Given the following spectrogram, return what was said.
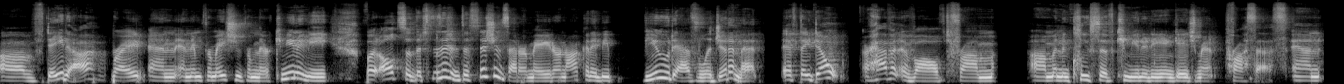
of data, right, and, and information from their community, but also the decisions that are made are not going to be viewed as legitimate if they don't or haven't evolved from um, an inclusive community engagement process. And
